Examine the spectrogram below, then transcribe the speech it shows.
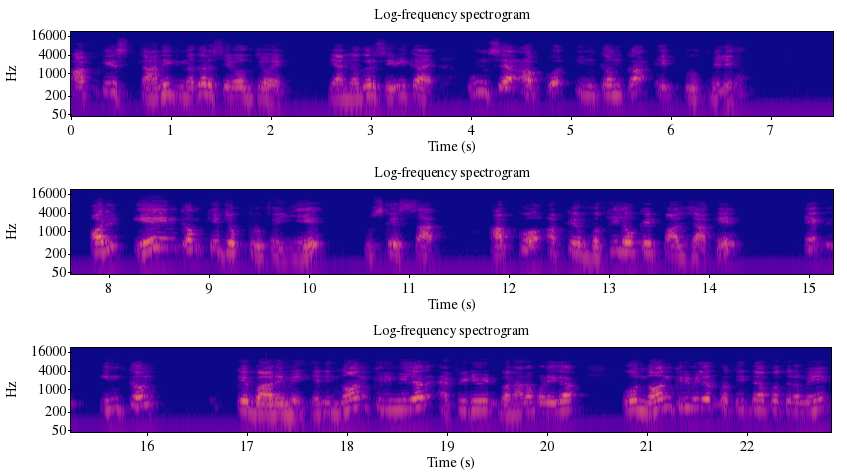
आपके स्थानिक नगर सेवक जो है या नगर सेविका है, उनसे आपको इनकम का एक प्रूफ मिलेगा। और ये इनकम के जो प्रूफ है, ये उसके साथ आपको आपके वकीलों के पास जाके एक इनकम के बारे में, यानी नॉन क्रिमिनल एफिडेविट बनाना पड़ेगा। वो नॉन क्रिमिनल प्रतिज्ञा पत्र में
